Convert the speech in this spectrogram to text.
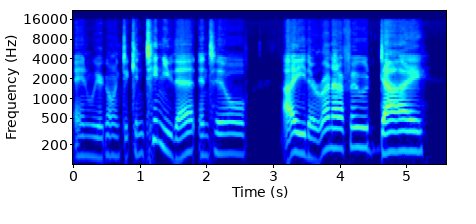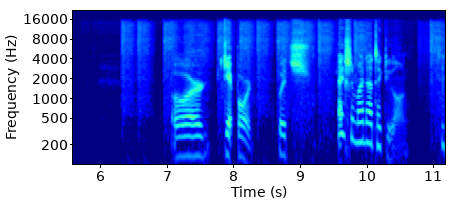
And we are going to continue that until I either run out of food, die, or get bored, which actually might not take too long.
